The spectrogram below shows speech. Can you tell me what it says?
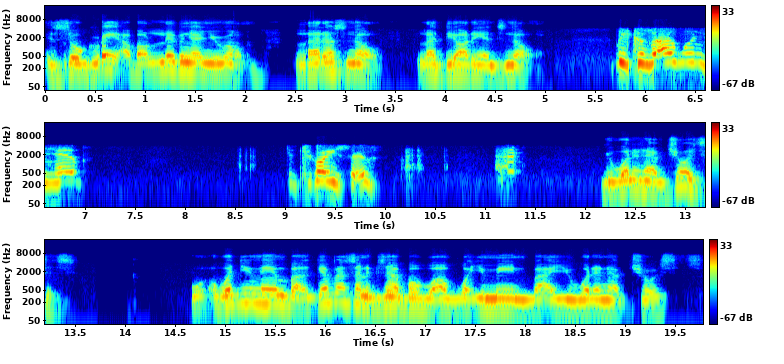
is so great about living on your own? Let us know let the audience know Because I wouldn't have the choices. you wouldn't have choices what do you mean by give us an example of what you mean by you wouldn't have choices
